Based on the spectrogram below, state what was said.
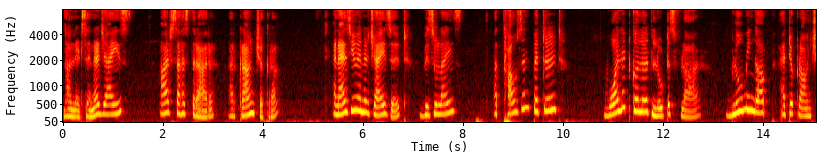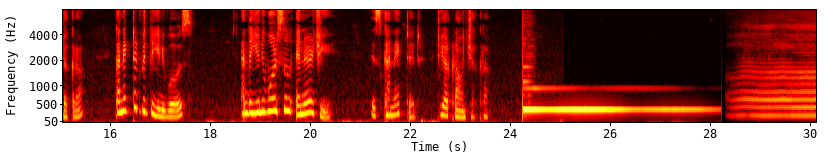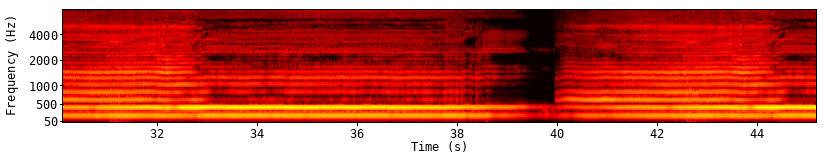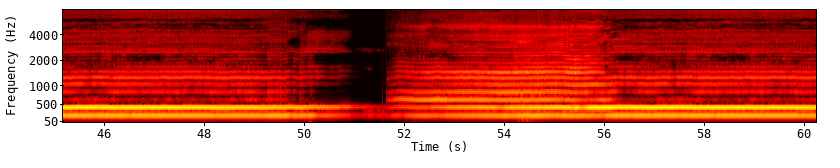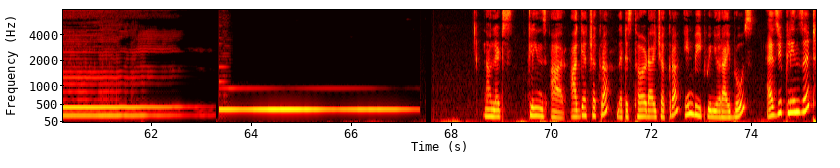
Now let's energize our Sahasrara, our crown chakra. And as you energize it, visualize a thousand petaled, violet colored lotus flower blooming up at your crown chakra, connected with the universe, and the universal energy is connected to your crown chakra. Now let's cleanse our Agya chakra, that is third eye chakra, in between your eyebrows. As you cleanse it,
